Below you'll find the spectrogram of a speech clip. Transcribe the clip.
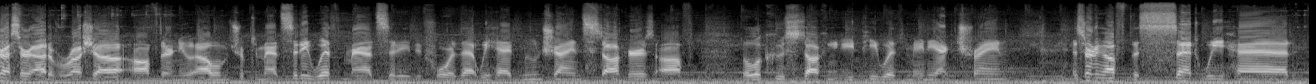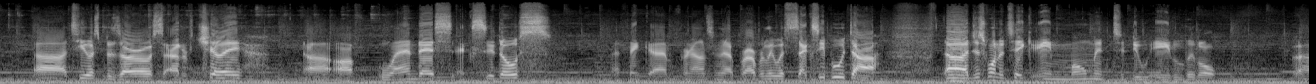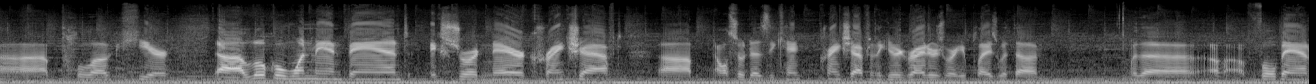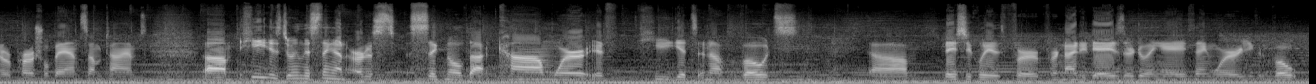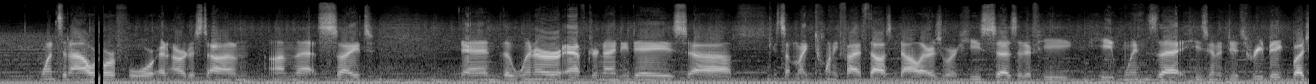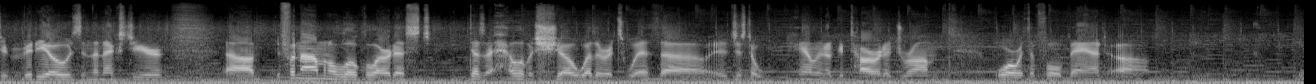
Stressor out of Russia off their new album Trip to Mad City with Mad City. Before that, we had Moonshine Stalkers off the Look Who's Stalking EP with Maniac Train. And starting off the set, we had uh, Tios Bizarros out of Chile uh, off Landes Exidos. I think I'm pronouncing that properly with Sexy Puta. I uh, just want to take a moment to do a little uh, plug here. Uh, local one man band extraordinaire Crankshaft uh, also does the can- Crankshaft and the Gear Grinders, where he plays with a with a, a, a full band or partial band sometimes. Um, he is doing this thing on artistsignal.com where if he gets enough votes, um, basically for, for 90 days they're doing a thing where you can vote once an hour for an artist on on that site and the winner after 90 days uh, gets something like $25,000 where he says that if he he wins that he's going to do three big budget videos in the next year uh, phenomenal local artist does a hell of a show whether it's with uh, just a handling a guitar and a drum or with a full band um,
